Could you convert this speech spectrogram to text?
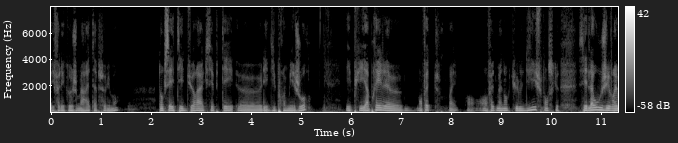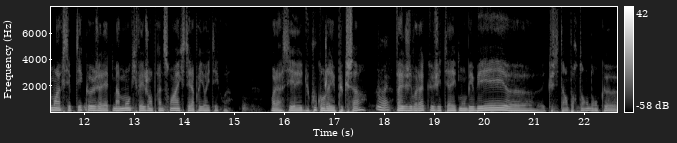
il fallait que je m'arrête absolument. Donc ça a été dur à accepter les dix premiers jours. Et puis après, le- en fait, ouais, en- fait, maintenant que tu le dis, je pense que c'est là où j'ai vraiment accepté que j'allais être maman, qu'il fallait que j'en prenne soin et que c'était la priorité, quoi. Voilà, c'est du coup quand j'avais plus que ça, Ouais. enfin que j'ai voilà que j'étais avec mon bébé, euh, que c'était important, donc euh,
